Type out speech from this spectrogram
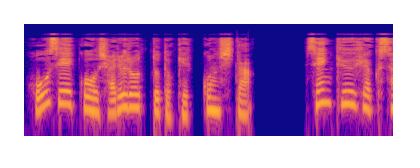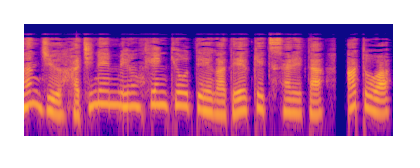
法政校シャルロットと結婚した。1938年メンヘン協定が締結された後は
